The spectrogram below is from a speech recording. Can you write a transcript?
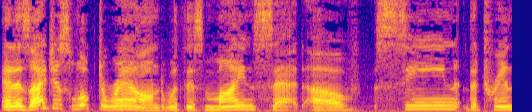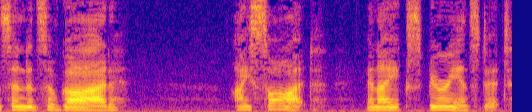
And as I just looked around with this mindset of seeing the transcendence of God, I saw it and I experienced it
